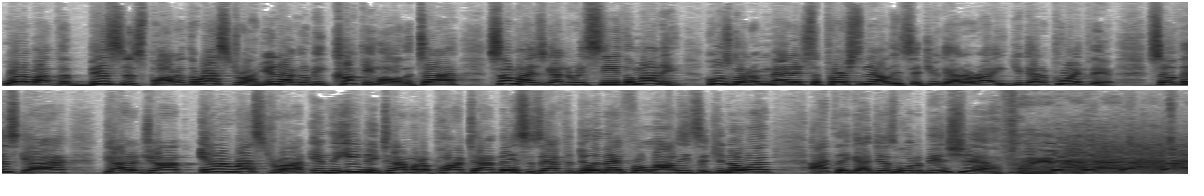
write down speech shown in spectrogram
What about the business part of the restaurant? You're not going to be cooking all the time. Somebody's got to receive the money. Who's going to manage the personnel? He said, You got it right. You got a point there. So this guy got a job in a restaurant in the evening time on a part time basis. After doing that for a while, he said, You know what? I think I just want to be a chef.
